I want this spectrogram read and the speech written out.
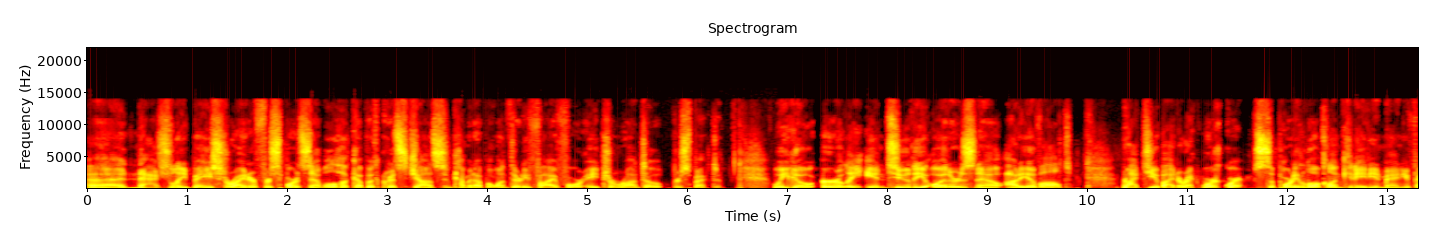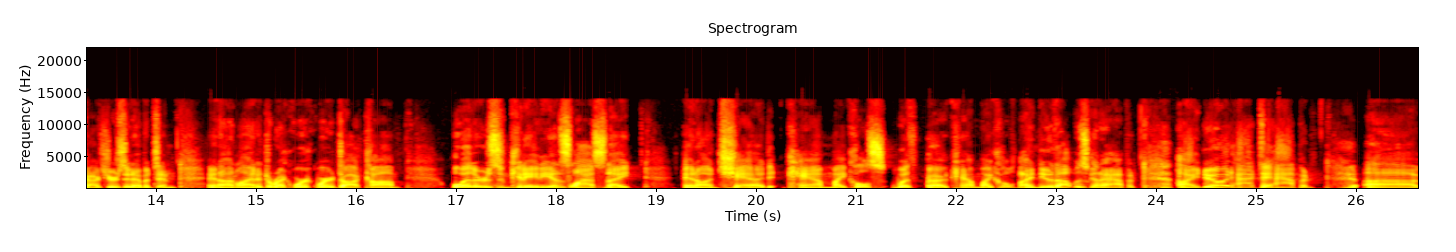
uh, nationally based writer for Sportsnet We'll hook up with Chris Johnson coming up at 135 for a Toronto perspective. We go early into the Oilers Now Audio Vault, brought to you by Direct Workwear, supporting local and Canadian manufacturers in Edmonton and online at directworkwear.com. Oilers and Canadiens last night and on CHED Cam Michaels with uh, Cam Michael. I knew that was going to happen. I knew it had to happen. Uh,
